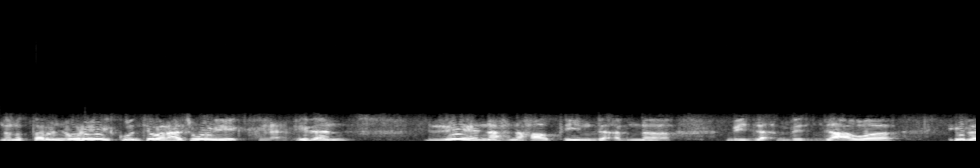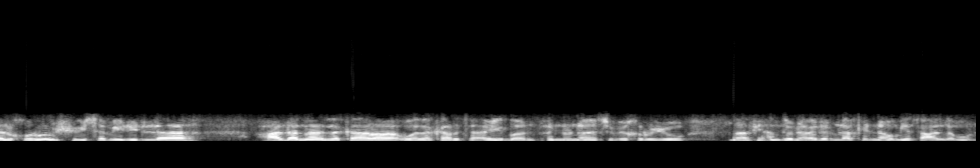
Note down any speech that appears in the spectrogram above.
بدنا نضطر نقول هيك وأنت وين حتقول هيك إذا ليه نحن حاطين دأبنا بدأب الدعوة إلى الخروج في سبيل الله؟ على ما ذكر وذكرت أيضا أن ناس بيخرجوا ما في عندهم علم لكنهم يتعلمون.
